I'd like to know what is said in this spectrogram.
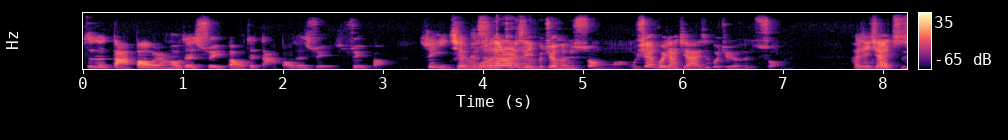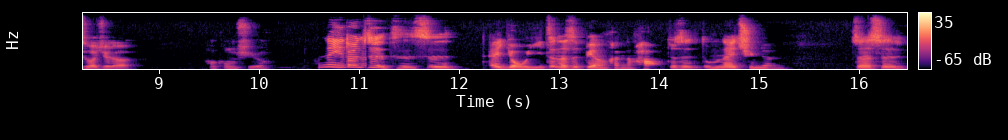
真的打爆，然后再睡爆，再打爆，再睡睡爆，所以以前可是那段日子你不觉得很爽吗？我现在回想起来还是会觉得很爽，还是你现在只是会觉得好空虚哦？那一段日子是，哎，友谊真的是变很好，就是我们那群人真的是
